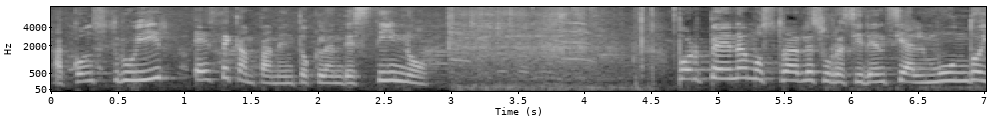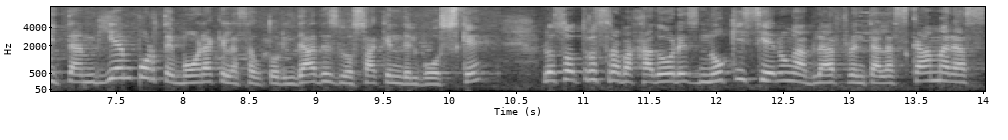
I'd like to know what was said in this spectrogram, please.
a construir este campamento clandestino por pena mostrarle su residencia al mundo y también por temor a que las autoridades lo saquen del bosque. Los otros trabajadores no quisieron hablar frente a las cámaras,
